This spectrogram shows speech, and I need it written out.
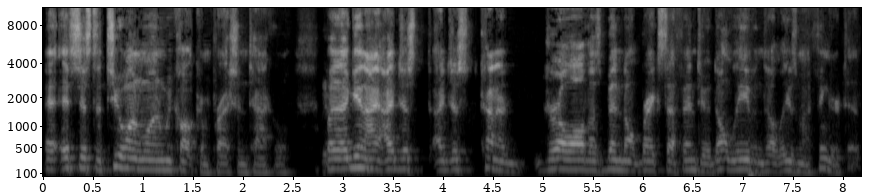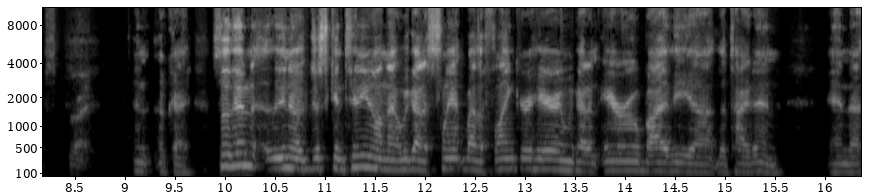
it's just a two on one. We call it compression tackle. But again, I, I just I just kind of drill all this bend don't break stuff into it. Don't leave until it leaves my fingertips. Right. And okay, so then you know just continuing on that, we got a slant by the flanker here, and we got an arrow by the uh, the tight end. And I,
